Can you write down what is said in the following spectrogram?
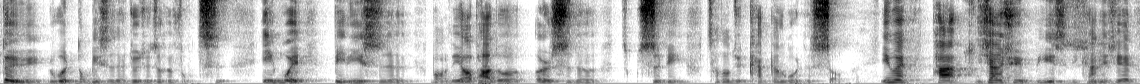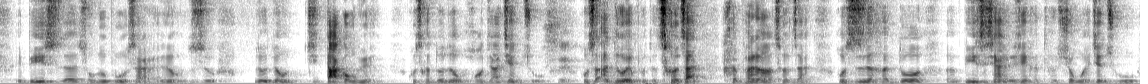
对于如果你懂历史的人，就觉得这很讽刺，因为比利时人不，里奥帕多二世的士兵常常去砍刚果人的手，因为他你现在去比利时，你看那些比利时的首都布鲁塞尔那种，就是那那种大公园。或是很多这种皇家建筑，或是安特卫普的车站，很漂亮的车站，或是很多呃比利时现在有一些很很雄伟的建筑物，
